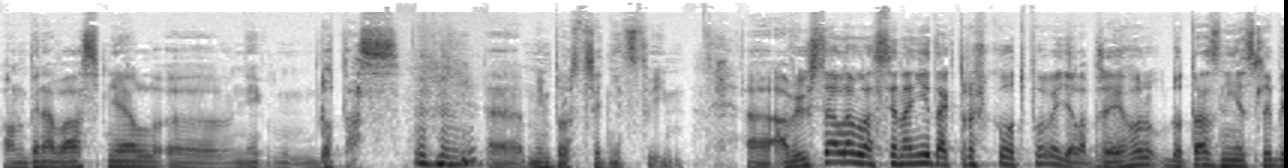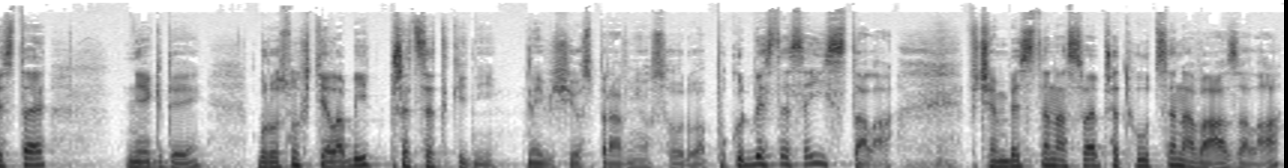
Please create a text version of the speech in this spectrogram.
a on by na vás měl uh, dotaz mm-hmm. uh, mým prostřednictvím. Uh, a vy už jste ale vlastně na něj tak trošku odpověděla, protože jeho dotaz zní, jestli byste někdy v budoucnu chtěla být předsedkyní Nejvyššího správního soudu. A pokud byste se jí stala, v čem byste na své předchůdce navázala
